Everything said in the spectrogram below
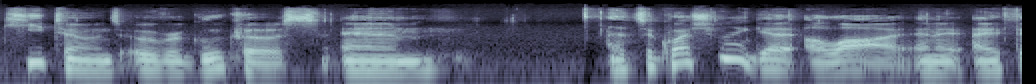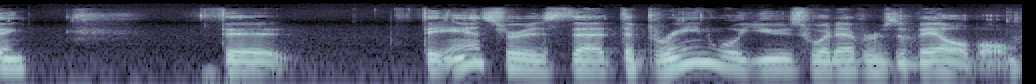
ketones over glucose? And That's a question I get a lot, and I, I think the the answer is that the brain will use whatever's available,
